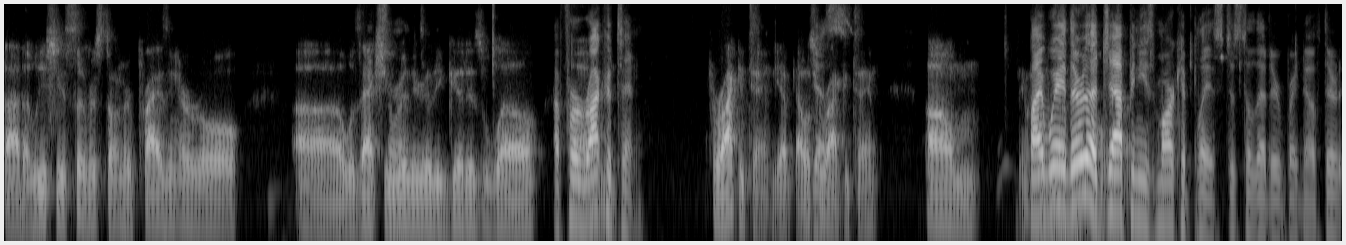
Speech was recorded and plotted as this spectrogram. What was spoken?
thought Alicia Silverstone reprising her role uh, was actually really, Excellent. really good as well. Uh, for Um, Rakuten. For Rakuten, yep, that was Yes. for Rakuten. Um, By the way, they're a. Japanese marketplace, just to let everybody know. If they're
